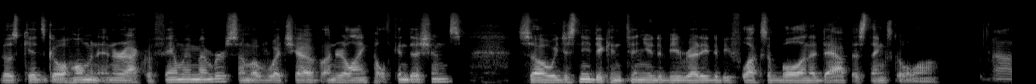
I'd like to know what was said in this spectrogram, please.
those kids go home and interact with family members some of which have underlying health conditions. So we just need to continue to be ready to be flexible and adapt as things go along uh,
